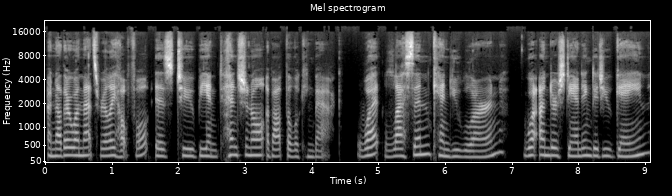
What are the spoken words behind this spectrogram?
Another one that's really helpful is to be intentional about the looking back. What lesson can you learn? What understanding did you gain?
